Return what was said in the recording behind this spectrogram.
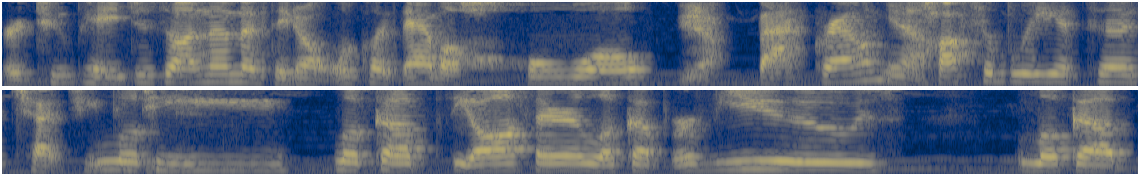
or two pages on them, if they don't look like they have a whole Yeah. background, Yeah. possibly it's a Chat GPT. look up the author, look up reviews, look up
